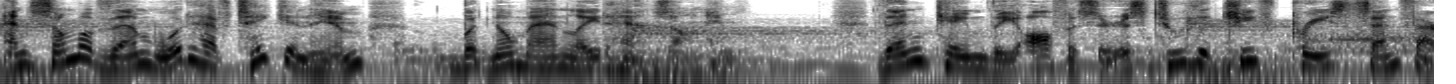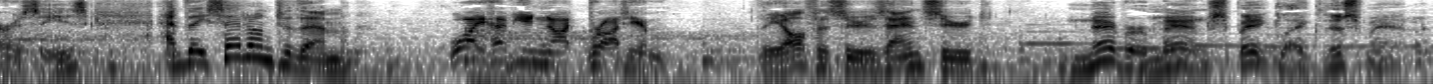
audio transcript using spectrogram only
And some of them would have taken him, but no man laid hands on him. Then came the officers to the chief priests and Pharisees, and they said unto them, Why have ye not brought him? The officers answered, Never man spake like this man.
